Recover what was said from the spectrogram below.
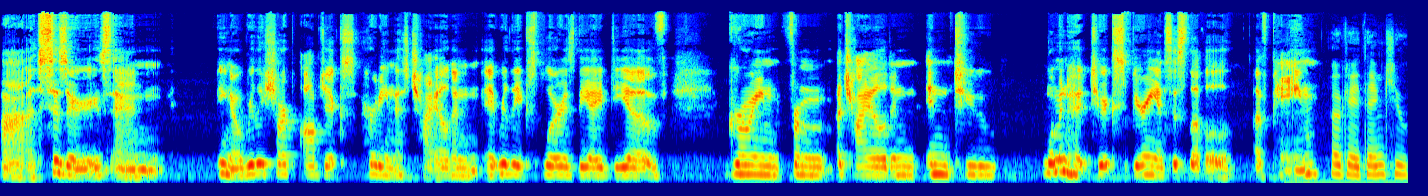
uh, scissors and you know really sharp objects hurting this child, and it really explores the idea of growing from a child and into womanhood to experience this level of pain. Okay, thank you.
